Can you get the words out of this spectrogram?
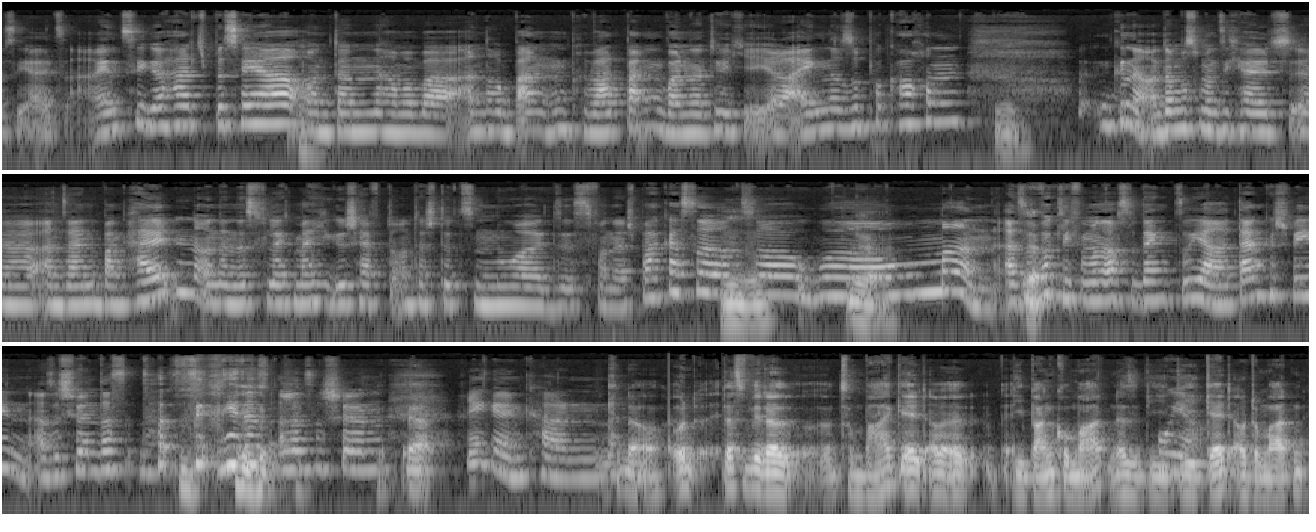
sie als einzige hat bisher. Mhm. Und dann haben aber andere Banken, Privatbanken, wollen natürlich ihre eigene Suppe kochen. Mhm. Genau, und da muss man sich halt äh, an seine Bank halten und dann ist vielleicht manche Geschäfte unterstützen nur das von der Sparkasse und mhm. so. Wow, ja. Mann. Also ja. wirklich, wenn man auch so denkt, so ja, danke Schweden. Also schön, dass, dass die das alles so schön ja. regeln kann. Genau. Und das wieder zum Bargeld, aber die Bankomaten, also die, oh, die Geldautomaten,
